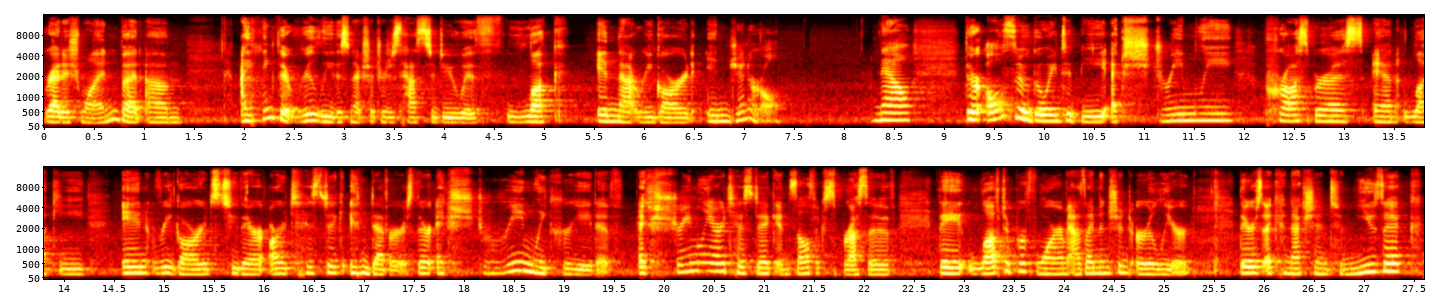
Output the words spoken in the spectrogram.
reddish one. But um, I think that really this nakshatra just has to do with luck in that regard in general. Now, they're also going to be extremely prosperous and lucky in regards to their artistic endeavors. They're extremely creative, extremely artistic, and self expressive. They love to perform, as I mentioned earlier. There's a connection to music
